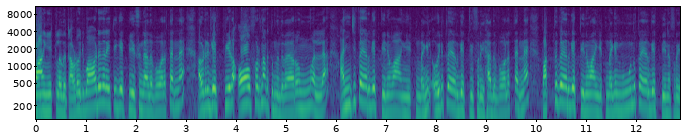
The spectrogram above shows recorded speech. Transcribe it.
വാങ്ങിയിട്ടുള്ളത് കേട്ടോ അവിടെ ഒരുപാട് വെറൈറ്റി ഗപ്പീസ് ഉണ്ട്. അതുപോലെ തന്നെ അവിടെ ഒരു ഗപ്പിയുടെ ഓഫർ നടക്കുന്നുണ്ട്. വേറെ ഒന്നുമല്ല അഞ്ച് പേർ ഗപ്പിന് വാങ്ങിയിട്ടുണ്ടെങ്കിൽ ഒരു പേർ ഗപ്പി ഫ്രീ അതുപോലെ തന്നെ പത്ത് പേർ ഗപ്പിന് വാങ്ങിയിട്ടുണ്ടെങ്കിൽ മൂന്ന് പേർ ഗപ്പിന് ഫ്രീ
